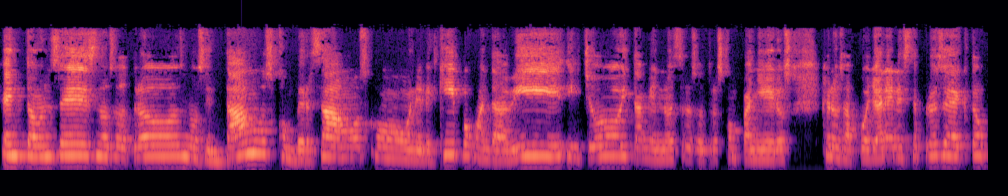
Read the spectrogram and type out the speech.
Entonces, nosotros nos sentamos, conversamos con el equipo, Juan David y yo, y también nuestros otros compañeros que nos apoyan en este proyecto,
